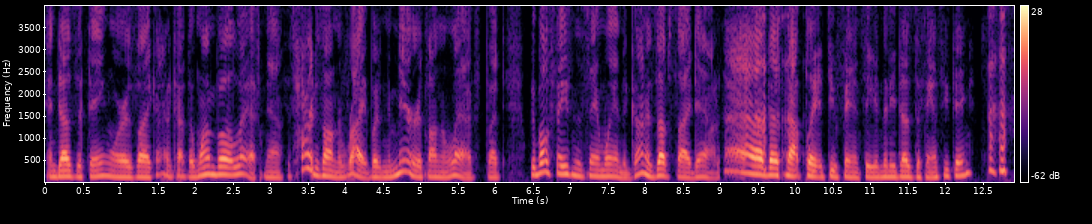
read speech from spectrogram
and does the thing where it's like, I got the one bullet left. Now his heart is on the right, but in the mirror it's on the left. But we're both facing the same way and the gun is upside down. Ah, best not play it too fancy. And then he does the fancy thing.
